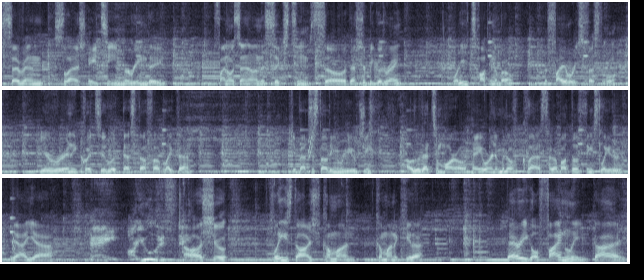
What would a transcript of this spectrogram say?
Seven slash eighteen Marine Day. Final exam on the 16th, so that should be good, right? What are you talking about? The fireworks festival. You really quick to look that stuff up like that? Get back to studying, Ryuji. I'll do that tomorrow. Hey, we're in the middle of class. Talk about those things later. Yeah, yeah. Hey, are you listening? Oh, shoot. Please, Dodge. Come on. Come on, Akira. There you go. Finally. Gosh.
